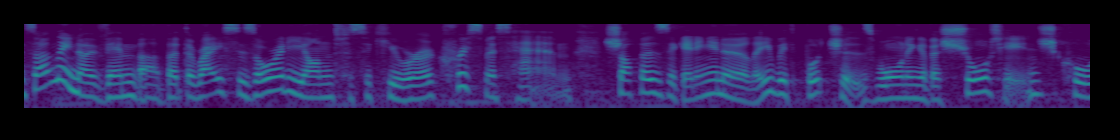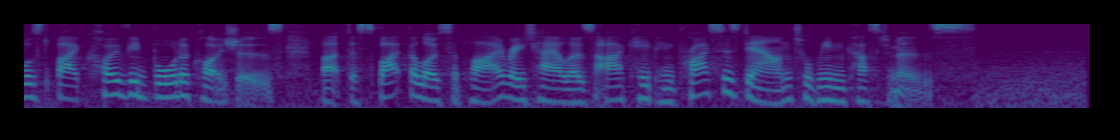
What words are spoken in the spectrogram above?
It's only November, but the race is already on to secure a Christmas ham. Shoppers are getting in early, with butchers warning of a shortage caused by COVID border closures. But despite the low supply, retailers are keeping prices down to win customers.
